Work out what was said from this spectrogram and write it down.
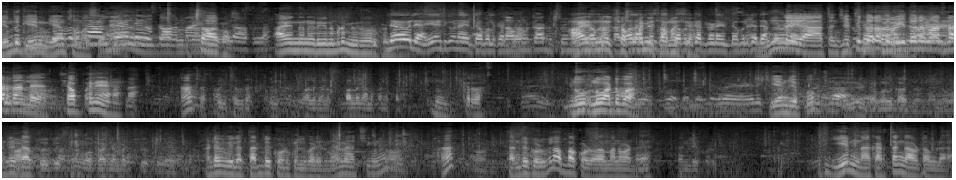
ఎందుకు? ఏం ఏం సమస్య? అసలు. ఆయన అడిగినప్పుడు మీరు కూడా ఆయన చెప్పని సమస్య. ఉందయ్యా అతను చెప్పిన తర్వాత మీతోనే మాట్లాడతానులే. చెప్పని. ఆ? నువ్వు నువ్వు అటువా ఏం చెప్పు? అంటే అంటే వీళ్ళ తండ్రి కొడుకులు పడిందా మ్యాచింగ్? ఆ? తండ్రి కొడుకులు అబ్బా కొడుకు మనవాడే ఏం నాకు అర్థం కావటం లేదు.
